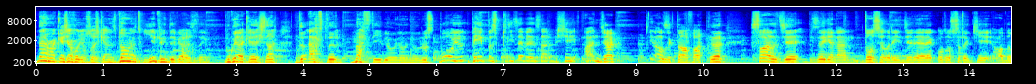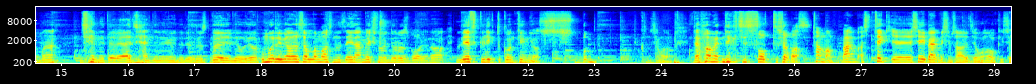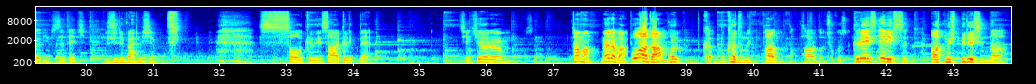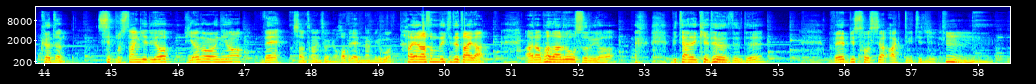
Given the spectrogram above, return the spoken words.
Merhaba arkadaşlar, bugün hoş geldiniz. Ben Mehmet Ünlü, yepyeni de karşınızdayım. Bugün arkadaşlar The Aftermath diye bir oyun oynuyoruz. Bu oyun Papers, Please'e benzer bir şey ancak birazcık daha farklı. Sadece bize gelen dosyaları inceleyerek o dosyadaki adamı cennete veya cehenneme gönderiyoruz. Böyle bir oyun. Umarım yanlış anlamazsınız. Eğlenmek için oynuyoruz bu oyunu. Left click to continue. Konuşamadım. Devam etmek için sol tuşa bas. Tamam. Ben tek e, şey benmişim sadece. Onu okuyup söyleyeyim size. Tek jüri benmişim. sol klik, sağ klikle çekiyorum. Tamam. Merhaba. Bu adam bu kadın pardon pa- pardon çok özür Grace Erikson 61 yaşında kadın. Cyprus'tan geliyor, piyano oynuyor ve satranç oynuyor. Hobilerinden biri bu. Hayatındaki detaylar. Arabalarda osuruyor. bir tane kedi öldürdü. Ve bir sosyal aktiviteci. Hmm.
